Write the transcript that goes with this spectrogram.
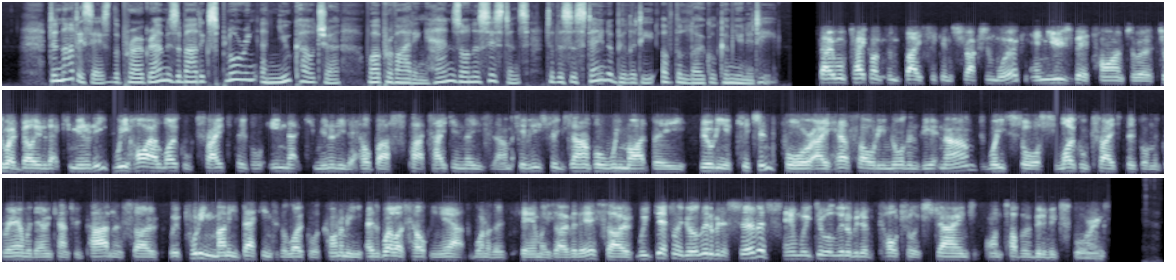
Donati says the program is about exploring a new culture while providing hands on assistance to the sustainability of the local community they will take on some basic instruction work and use their time to, uh, to add value to that community. We hire local tradespeople in that community to help us partake in these um, activities. For example, we might be building a kitchen for a household in northern Vietnam. We source local tradespeople on the ground with our in country partners. So we're putting money back into the local economy as well as helping out one of the families over there. So we definitely do a little bit of service and we do a little bit of cultural exchange on top of a bit of exploring.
